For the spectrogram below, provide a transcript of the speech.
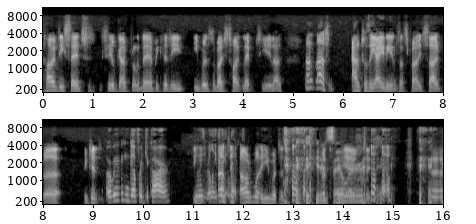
Heidi said she'll go for Lennier because he, he was the most tight-lipped, you know. Well, that's out of the aliens, I suppose. So, but we did. Or we can go for Jakar. He was really well, tight-lipped. Jakar, what- He wasn't. he didn't say a word. Uh,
